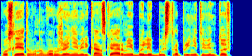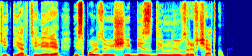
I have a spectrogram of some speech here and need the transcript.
После этого на вооружение американской армии были быстро приняты винтовки и артиллерия, использующие бездымную взрывчатку —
